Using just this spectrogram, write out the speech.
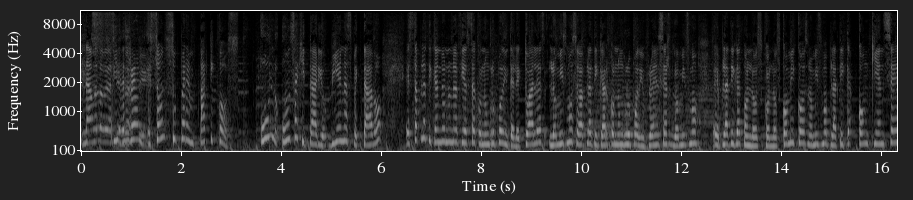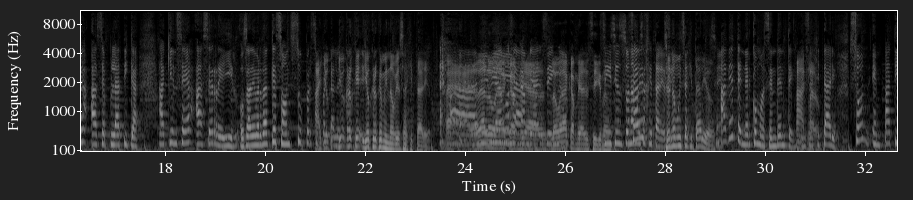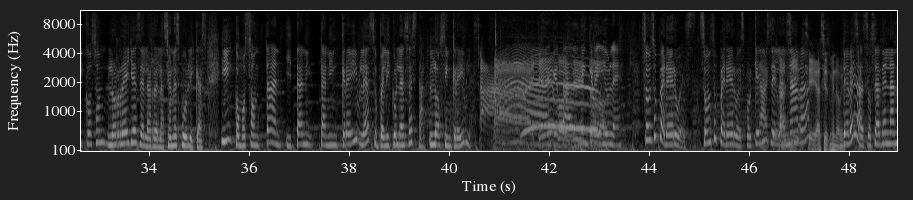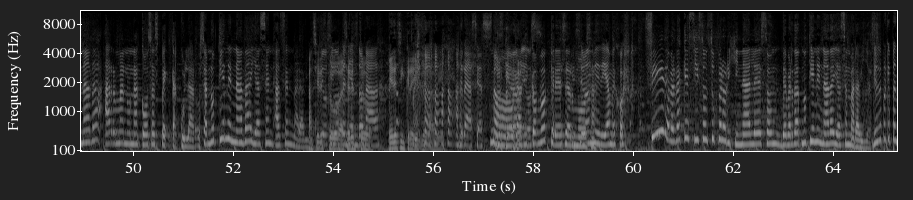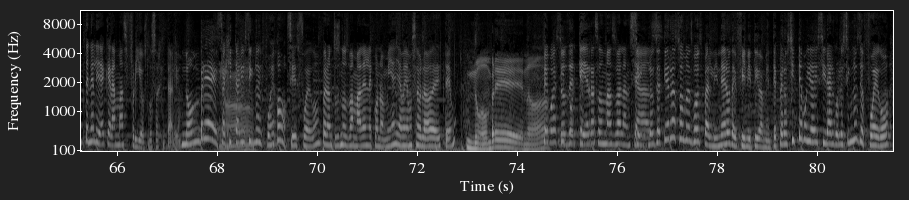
Nada más lo veo sí, es real. así. Son súper empáticos. Un, un Sagitario bien aspectado está platicando en una fiesta con un grupo de intelectuales, lo mismo se va a platicar con un grupo de influencers, lo mismo eh, platica con los, con los cómicos, lo mismo platica con quien sea, hace plática, a quien sea hace reír. O sea, de verdad que son súper, Ah, súper yo, yo creo que yo creo que mi novio es Sagitario. Ah, mi lo voy a cambiar, cambiar el signo. Lo voy a cambiar el signo. Sí, sí, suena ¿Sabes? muy Sagitario. Suena sí. muy Sagitario. Sí. Ha de tener como ascendente Ah, el claro. Sagitario. Son empáticos, son los reyes de las relaciones públicas. Y como son tan y tan, tan increíbles, su película es esta, Los Increíbles. Ah, Ay, qué tal? bonito. Increíble. Son superhéroes, son superhéroes, porque Ah, ellos qué de la Así, nada... Sí, así es mi novio. De veras, o sea, de la nada arman una cosa espectacular. O sea, no tienen nada y hacen, hacen maravillas. Así eres Yo tú, sigo así eres teniendo tú. nada. Eres increíble, Gaby. Gracias. No, Gaby. ¿cómo crees, hermosa? Hicieron mi día mejor. Sí, de verdad que sí, son súper originales, son, de verdad, no tienen nada y hacen maravillas. Yo sé por qué tenía la idea que eran más fríos los Sagitario. No, hombre, Sagitario es signo de fuego. Sí es fuego, pero entonces nos va mal en la economía, ya habíamos hablado de este tema. No, hombre, no. Te voy a decir Los de tierra son más Sí, balanceados. los de tierra son más buenos para el dinero, definitivamente. Pero sí te voy a decir algo: los signos de fuego,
